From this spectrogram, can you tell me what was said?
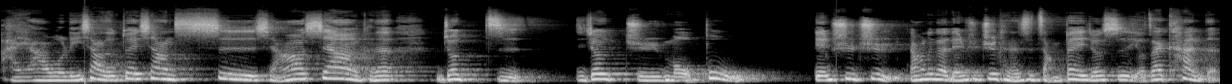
哎呀，我理想的对象是想要像……可能你就指你就举某部连续剧，然后那个连续剧可能是长辈就是有在看的。”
